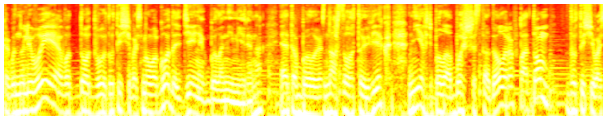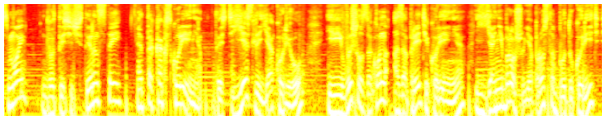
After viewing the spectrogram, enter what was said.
как бы нулевые, вот до 2008 года денег было немерено. Это был наш золотой век. Нефть была больше 100 долларов. Потом 2008 2014 это как с курением. То есть, если я курю, и вышел закон о запрете курения, я не брошу, я просто буду курить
